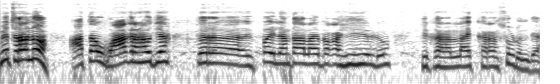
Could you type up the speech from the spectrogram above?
मित्रांनो आता वाघ राहू द्या. तर पहिल्यांदा आलाय बघा ही व्हिडिओ हे करा लाईक करा सोडून द्या.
